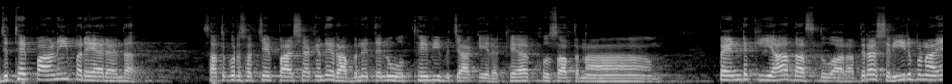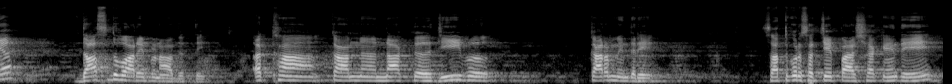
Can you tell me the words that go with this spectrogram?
ਜਿੱਥੇ ਪਾਣੀ ਭਰਿਆ ਰਹਿੰਦਾ। ਸਤਿਗੁਰ ਸੱਚੇ ਪਾਤਸ਼ਾਹ ਕਹਿੰਦੇ, ਰੱਬ ਨੇ ਤੈਨੂੰ ਉੱਥੇ ਵੀ ਬਚਾ ਕੇ ਰੱਖਿਆ। ਖੋ ਸਤਨਾਮ। ਪਿੰਡ ਕੀਆ 10 ਦੁਆਰਾ। ਤੇਰਾ ਸਰੀਰ ਬਣਾਇਆ 10 ਦੁਆਰੇ ਬਣਾ ਦਿੱਤੇ। ਅੱਖਾਂ, ਕੰਨ, ਨੱਕ, ਜੀਭ, ਕਰਮ ਇੰਦਰੇ। ਸਤਿਗੁਰ ਸੱਚੇ ਪਾਤਸ਼ਾਹ ਕਹਿੰਦੇ,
